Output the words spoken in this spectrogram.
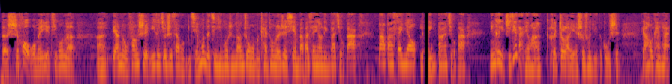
的时候，我们也提供了啊、呃两种方式，一个就是在我们节目的进行过程当中，我们开通了热线八八三幺零八九八八八三幺零八九八，您可以直接打电话和周老爷说说你的故事。然后看看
